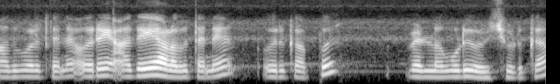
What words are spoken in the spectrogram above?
അതുപോലെ തന്നെ ഒരേ അതേ അളവ് തന്നെ ഒരു കപ്പ് വെള്ളം കൂടി ഒഴിച്ചു കൊടുക്കുക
